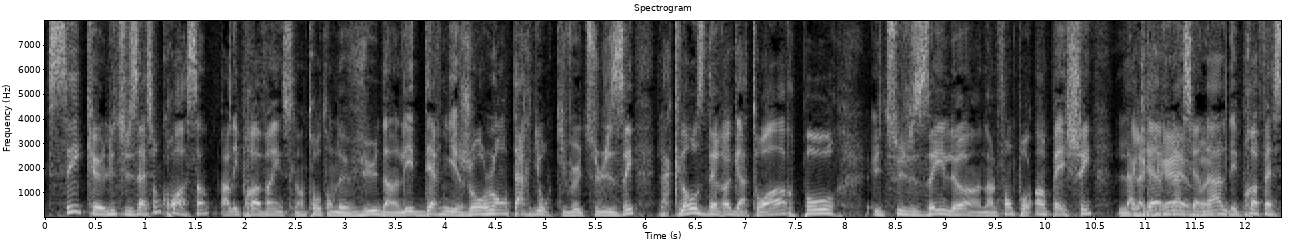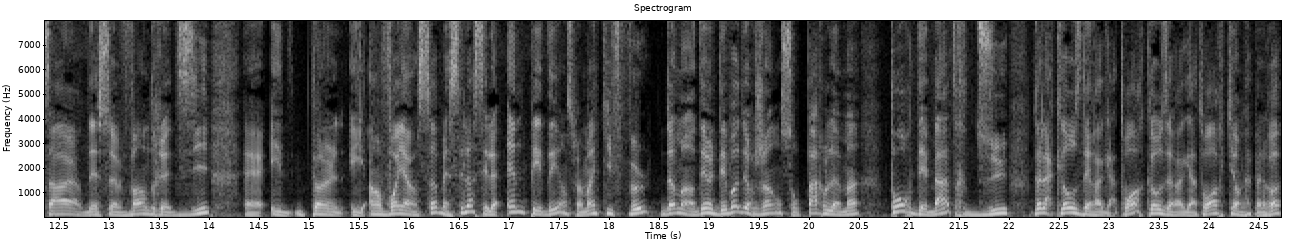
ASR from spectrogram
c'est que l'utilisation croissante par les provinces, là, entre autres, on a vu dans les derniers jours l'Ontario qui veut utiliser la clause dérogatoire pour utiliser, là, dans le fond, pour empêcher la, La grève, grève, nationale ouais. des professeurs dès ce vendredi. Euh, et, et en voyant ça, ben c'est là, c'est le NPD en ce moment qui veut demander un débat d'urgence au Parlement pour débattre du de la clause dérogatoire, clause dérogatoire qui, on rappellera,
